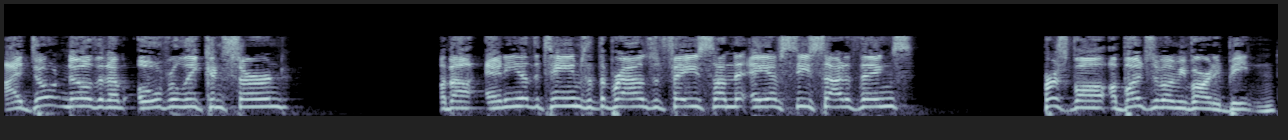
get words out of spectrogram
I don't know that I'm overly concerned about any of the teams that the Browns would face on the AFC side of things. First of all, a bunch of them you've already beaten.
